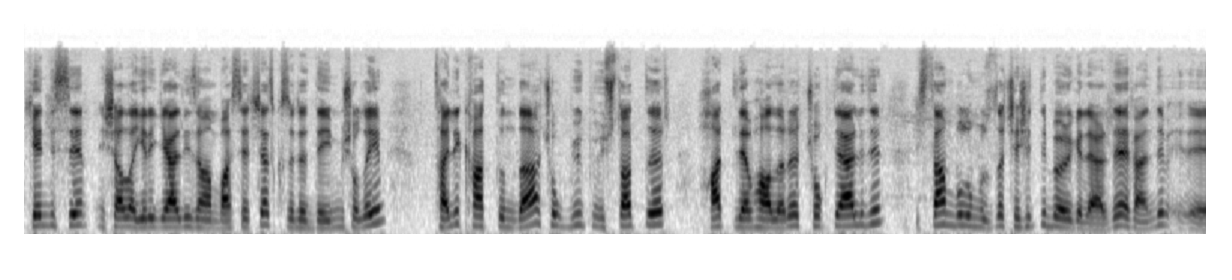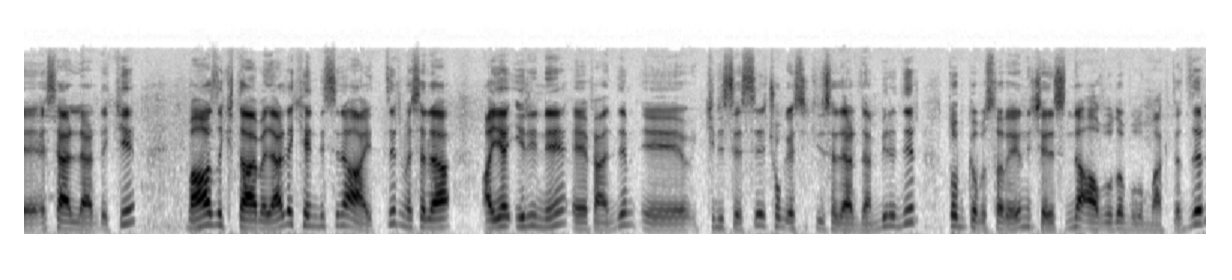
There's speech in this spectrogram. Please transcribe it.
kendisi inşallah yeri geldiği zaman bahsedeceğiz. Kısaca değinmiş olayım. Talik hattında çok büyük bir üstattır. Hat levhaları çok değerlidir. İstanbul'umuzda çeşitli bölgelerde efendim e, eserlerdeki bazı kitabelerde kendisine aittir. Mesela Aya İrini efendim e, kilisesi çok eski kiliselerden biridir. Topkapı Sarayı'nın içerisinde avluda bulunmaktadır.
